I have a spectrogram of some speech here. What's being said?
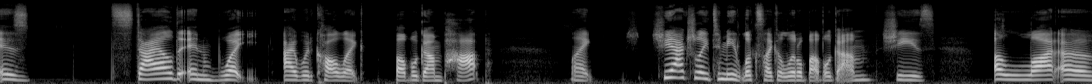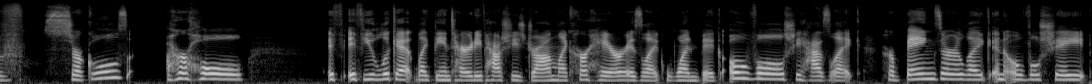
is styled in what I would call like bubblegum pop. Like she actually to me looks like a little bubblegum. She's a lot of circles. Her whole if if you look at like the entirety of how she's drawn, like her hair is like one big oval. She has like her bangs are like an oval shape.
